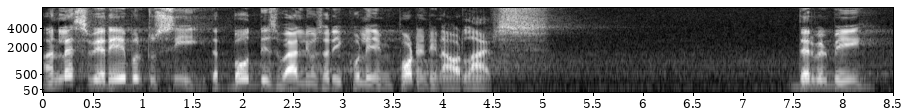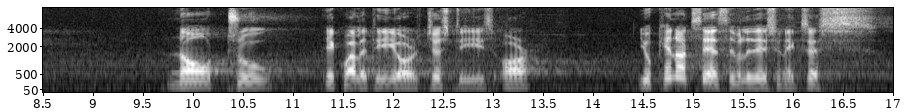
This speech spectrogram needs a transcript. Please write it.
Unless we are able to see that both these values are equally important in our lives, there will be no true equality or justice or you cannot say a civilization exists.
